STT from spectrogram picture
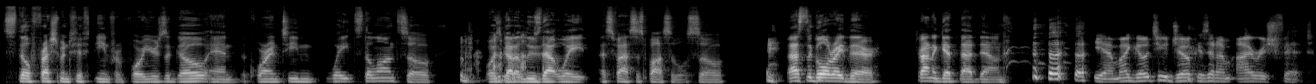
still freshman 15 from four years ago and the quarantine weight still on. So always got to lose that weight as fast as possible. So that's the goal right there. Trying to get that down. Yeah, my go-to joke is that I'm Irish fit.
